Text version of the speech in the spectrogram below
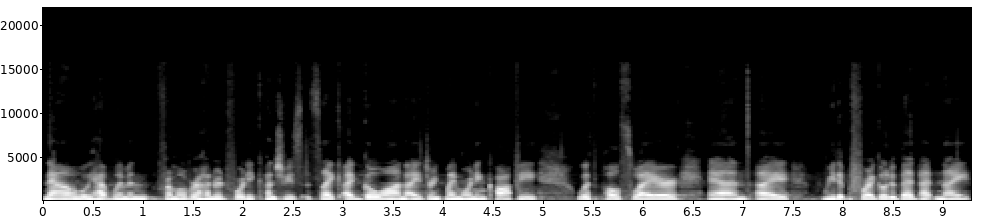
Now we have women from over 140 countries. It's like I go on, I drink my morning coffee with PulseWire, and I read it before I go to bed at night,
